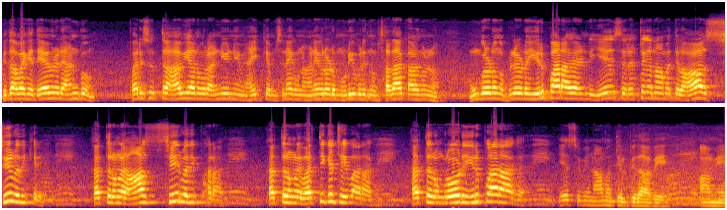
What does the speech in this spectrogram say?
பிதாவகை தேவனுடைய அன்பும் பரிசுத்த ஆவியான ஒரு அந்யோன்யம் ஐக்கியம் சிநேகம் அனைவரோட முடிவுபடுத்தும் சதா காலங்களிலும் உங்களோட உங்கள் பிள்ளையோட இருப்பாராக என்று இயேசு இரட்சக நாமத்தில் ஆசீர்வதிக்கிறேன். கர்த்தர் உங்களை ஆசீர்வதிப்பாராக. கர்த்தர் உங்களை வர்த்திக்க செய்வாராக. கர்த்தர் உங்களோடு இருப்பாராக. இயேசுவின் நாமத்தில் பிதாவே ஆமே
